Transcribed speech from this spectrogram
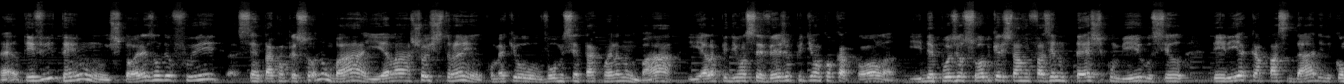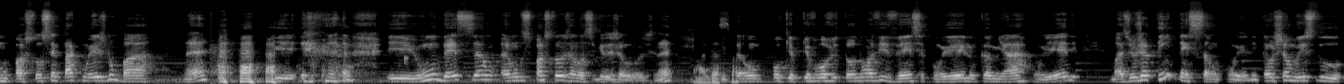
né? Eu tive tenho histórias onde eu fui sentar com a pessoa num bar e ela achou estranho como é que eu vou me sentar com ela num bar e ela pediu uma cerveja, eu pedi uma Coca-Cola e depois eu soube que eles estavam fazendo um teste comigo se eu teria capacidade de como pastor sentar com eles no bar. Né? E, e um desses é um, é um dos pastores da nossa igreja hoje, né? Então, por quê? Porque eu houve toda uma vivência com ele, um caminhar com ele, mas eu já tinha intenção com ele. Então, eu chamo isso do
